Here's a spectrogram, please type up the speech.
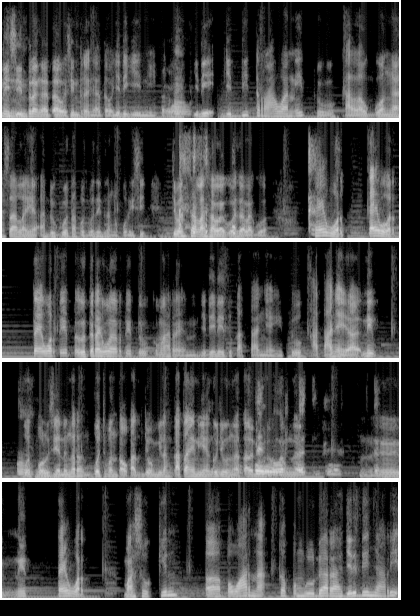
nih Hmm. Sindra nggak tahu Sindra nggak tahu. Jadi gini Hmm. jadi jadi terawan itu kalau gua nggak salah ya aduh gua takut banget ditangkap polisi. Cuman salah salah gua salah gua. Tewert Tewert Tewert itu Tewert itu kemarin jadi ini itu katanya itu katanya ya ini buat Hmm. polisi yang denger gue cuma tahu kata cuma bilang katanya nih ya gue juga nggak tahu nih aja. Eh, ini Tewert masukin eh, pewarna ke pembuluh darah. Jadi dia nyari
